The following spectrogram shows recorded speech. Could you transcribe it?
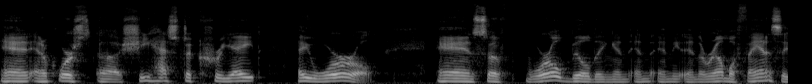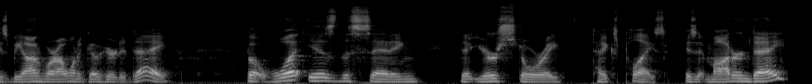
And, and of course, uh, she has to create a world. And so, world building in, in, in, the, in the realm of fantasy is beyond where I want to go here today. But what is the setting that your story takes place? Is it modern day?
